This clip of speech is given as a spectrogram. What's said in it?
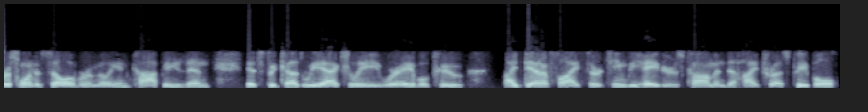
first one to sell over a million copies, and it's because we actually were able to identify 13 behaviors common to high trust people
